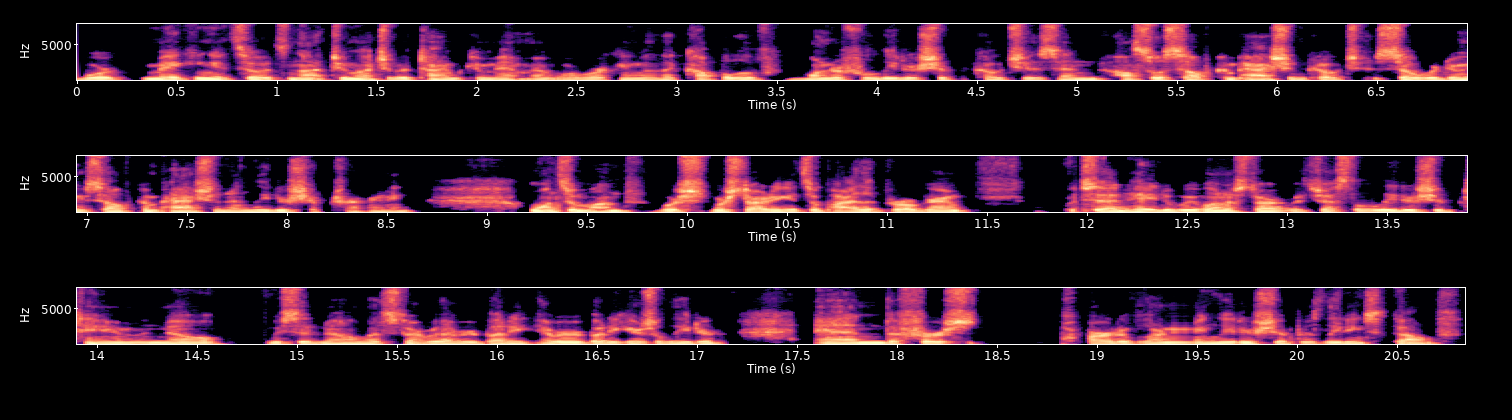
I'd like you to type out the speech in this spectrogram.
we're making it so it's not too much of a time commitment. We're working with a couple of wonderful leadership coaches and also self compassion coaches. So we're doing self compassion and leadership training once a month. We're, we're starting, it's a pilot program. We said, Hey, do we want to start with just the leadership team? And no, we said, no, let's start with everybody. Everybody here's a leader. And the first part of learning leadership is leading self.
